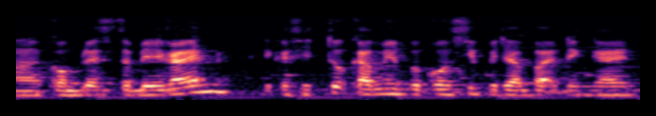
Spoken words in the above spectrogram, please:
uh, kompleks terbiran. Dekat situ kami berkongsi pejabat dengan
